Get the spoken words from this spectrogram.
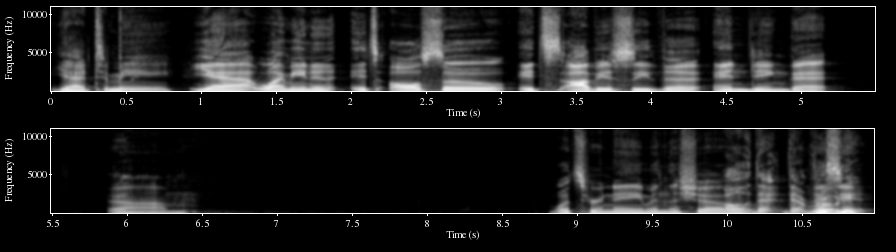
yeah to me Yeah, well, I mean, it's also it's obviously the ending that, um, what's her name in the show? oh that that wrote Lizzy it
